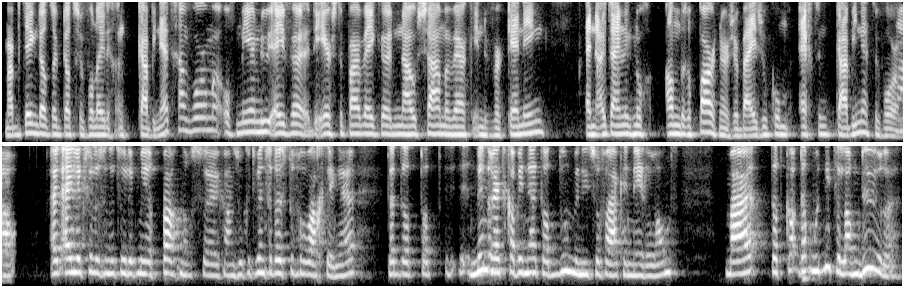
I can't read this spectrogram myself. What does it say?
Maar betekent dat ook dat ze volledig een kabinet gaan vormen? Of meer nu even de eerste paar weken nauw samenwerken in de verkenning? En uiteindelijk nog andere partners erbij zoeken om echt een kabinet te vormen? Nou, uiteindelijk zullen ze natuurlijk meer partners uh, gaan zoeken. Tenminste, dat is de verwachting. Hè? Dat, dat, dat, een minderheidskabinet, dat doen we niet zo vaak in Nederland. Maar dat, kan, dat moet niet te lang duren.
